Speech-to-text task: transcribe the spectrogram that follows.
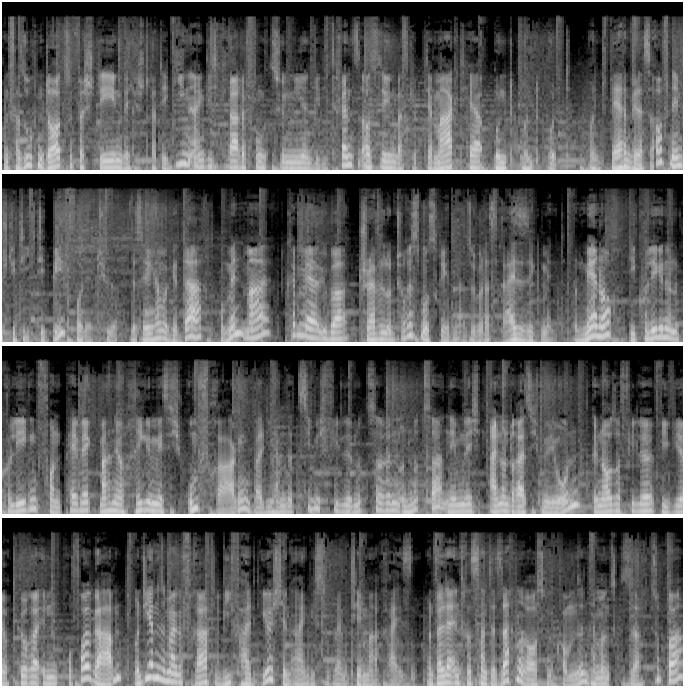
und versuchen dort zu verstehen, welche Strategien eigentlich gerade funktionieren, wie die Trends aussehen, was gibt der Markt her und, und, und. Und während wir das aufnehmen, steht die ITB vor der Tür. Deswegen haben wir gedacht, Moment mal, können wir ja über Travel und Tourismus reden, also über das Reisesegment. Und mehr noch, noch, die Kolleginnen und Kollegen von Payback machen ja auch regelmäßig Umfragen, weil die haben da ziemlich viele Nutzerinnen und Nutzer, nämlich 31 Millionen, genauso viele wie wir HörerInnen pro Folge haben. Und die haben sie mal gefragt, wie verhaltet ihr euch denn eigentlich so beim Thema Reisen? Und weil da interessante Sachen rausgekommen sind, haben wir uns gesagt, super,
